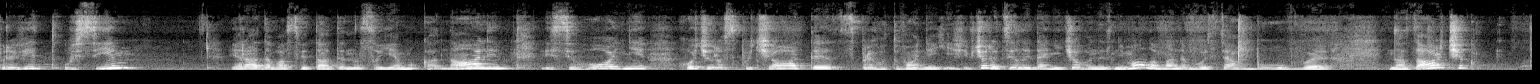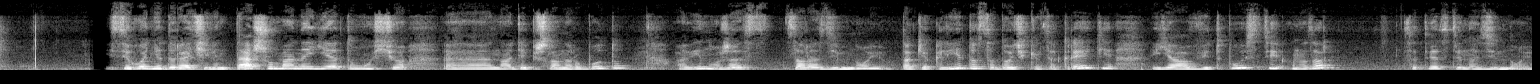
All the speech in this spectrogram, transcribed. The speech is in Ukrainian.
Привіт усім! Я рада вас вітати на своєму каналі. І сьогодні хочу розпочати з приготування їжі. Вчора цілий день нічого не знімала. У мене в гостях був е, Назарчик. І сьогодні, до речі, він теж у мене є, тому що е, Надя пішла на роботу, а він уже зараз зі мною. Так як літо, садочки закриті, я в відпустці, а Назар, соответственно, зі мною.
